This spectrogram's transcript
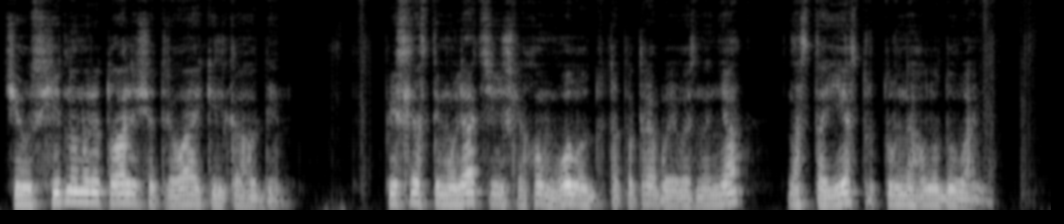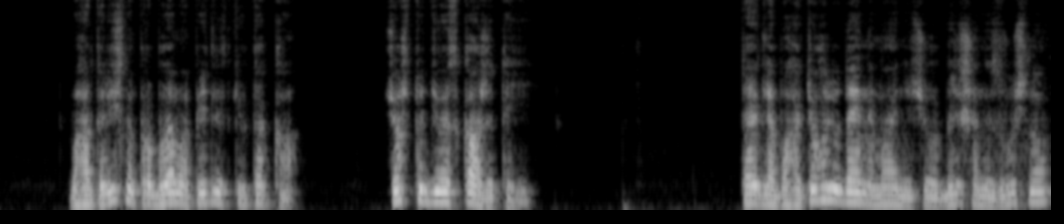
Чи у східному ритуалі, що триває кілька годин? Після стимуляції шляхом голоду та потребою визнання настає структурне голодування. Багаторічна проблема підлітків така. Що ж тоді ви скажете їй? Та й для багатьох людей немає нічого більше незручного,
